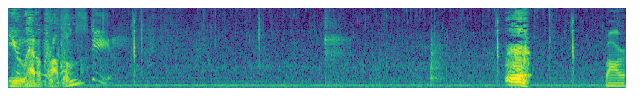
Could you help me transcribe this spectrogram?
You have a problem? Rar.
